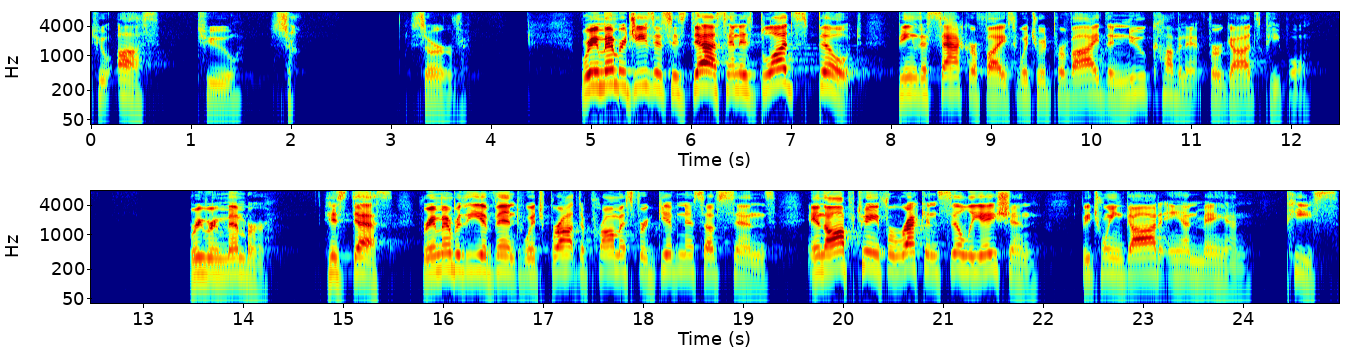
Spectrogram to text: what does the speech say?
to us to serve. We remember Jesus' death and his blood spilt being the sacrifice which would provide the new covenant for God's people. We remember his death Remember the event which brought the promised forgiveness of sins and the opportunity for reconciliation between God and man, peace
